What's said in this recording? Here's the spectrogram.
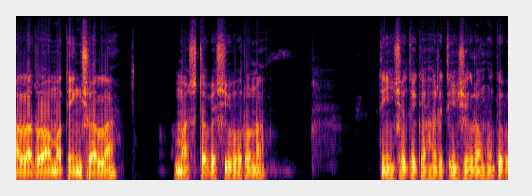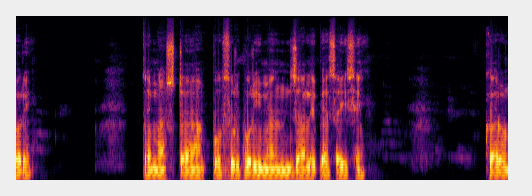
আল্লাহর রহমত ইনশাল্লাহ মাছটা বেশি বড় না। তিনশো থেকে হাড়ে তিনশো গ্রাম হতে পারে। তাই মাছটা প্রচুর পরিমাণ জালে পেঁচাইছে। কারণ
